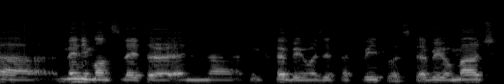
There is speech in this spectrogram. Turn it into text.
uh, many months later, and uh, I think February was it, that tweet was February or March.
